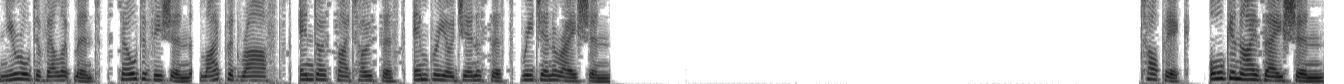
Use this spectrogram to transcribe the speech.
neural development, cell division, lipid rafts, endocytosis, embryogenesis, regeneration. Organization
